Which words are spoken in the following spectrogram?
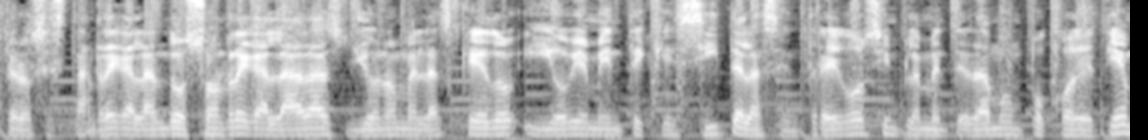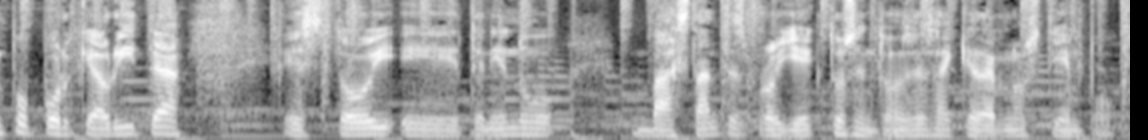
pero se están regalando, son regaladas. Yo no me las quedo y obviamente que sí te las entrego. Simplemente dame un poco de tiempo porque ahorita estoy eh, teniendo bastantes proyectos, entonces hay que darnos tiempo, ¿ok?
